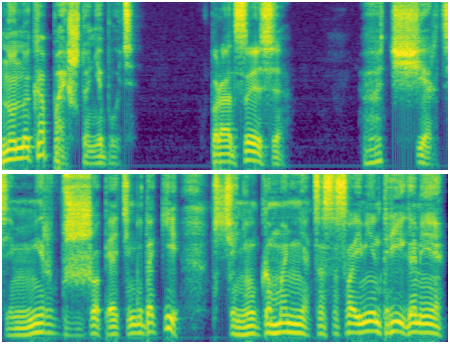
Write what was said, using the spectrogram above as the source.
но накопай что-нибудь. В процессе. О, черти, мир в жопе, эти мудаки все не угомонятся со своими интригами.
